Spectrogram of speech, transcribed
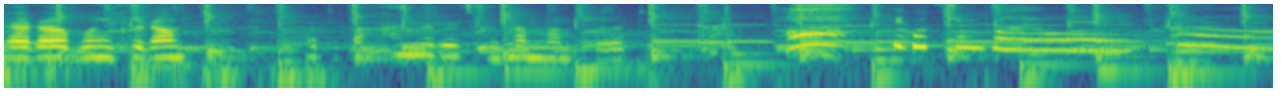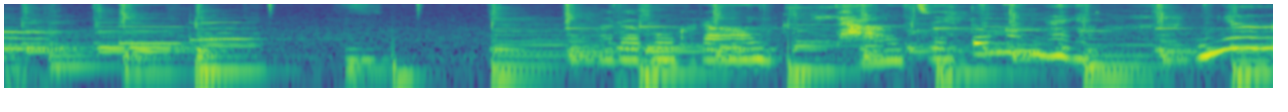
여러분 그럼 어디가 하늘을 잠깐만 보여드릴까? 헉, 이것 좀 봐요. 우와. 여러분 그럼 다음 주에 또 만나요. 안녕.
